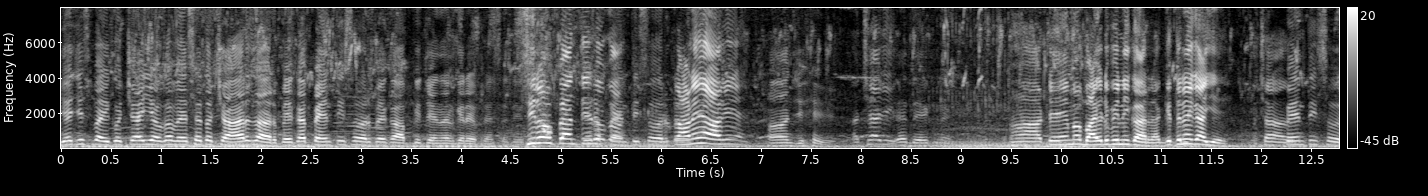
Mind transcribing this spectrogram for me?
ये जिस भाई को चाहिए होगा वैसे तो चार हज़ार रुपये का पैंतीस सौ रुपये का आपके चैनल के रेफरेंस से सिर्फ़ पैंतीस पैंतीस सौ रुपये आ गए हाँ? जी। अच्छा जी। ये देख लें हाँ टेम बाइट भी नहीं कर रहा। कितने का ये? अच्छा पैंतीस सौ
